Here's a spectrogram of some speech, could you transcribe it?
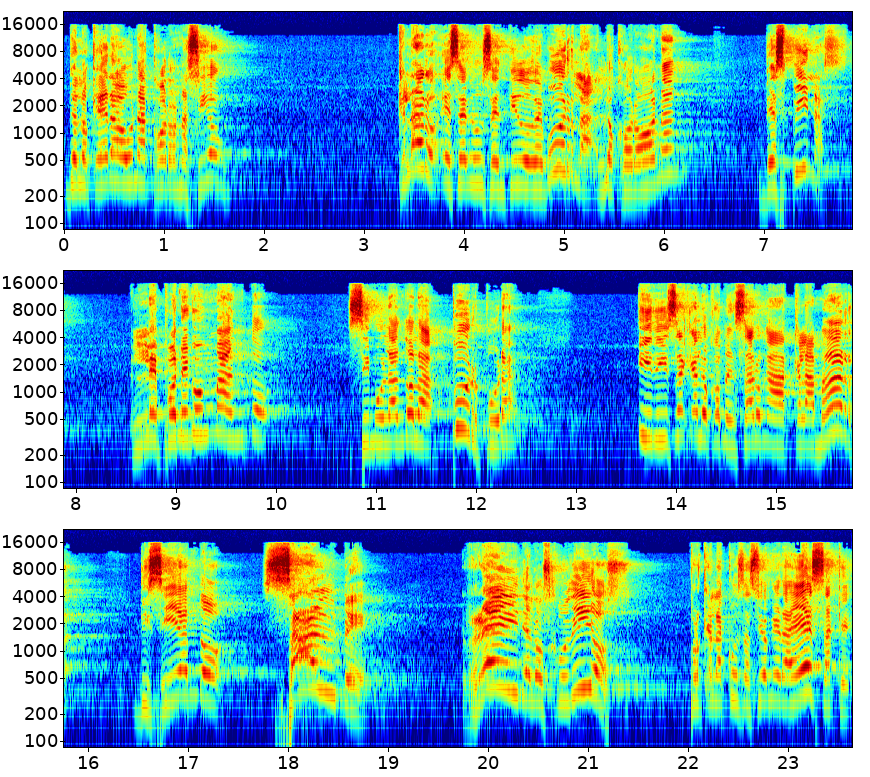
de lo que era una coronación. Claro, es en un sentido de burla. Lo coronan de espinas. Le ponen un manto simulando la púrpura y dice que lo comenzaron a aclamar diciendo, salve, rey de los judíos. Porque la acusación era esa, que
